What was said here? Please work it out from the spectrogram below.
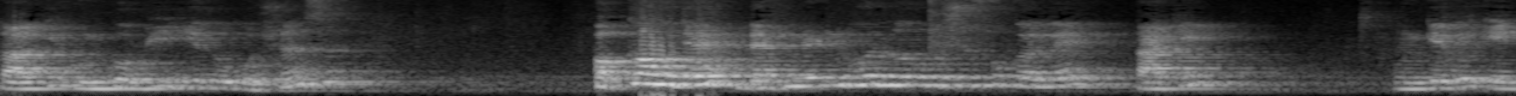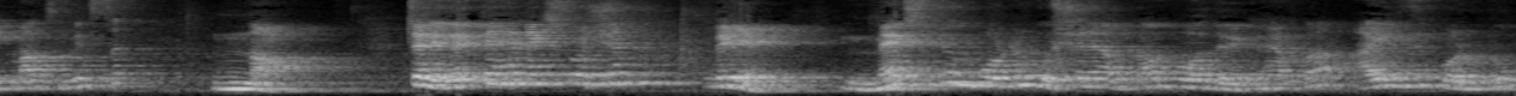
ताकि उनको भी ये दो क्वेश्चंस पक्का हो जाए। डेफिनेटली वो इन दोनों क्वेश्चंस को कर ले, ताकि उनके भी एक मार्क्स मिक्स ना चलिए, देखते हैं नेक्स्ट क्वेश्चन देखिए नेक्स्ट जो इंपॉर्टेंट क्वेश्चन है आपका, वो देखा है आपका I is equal to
